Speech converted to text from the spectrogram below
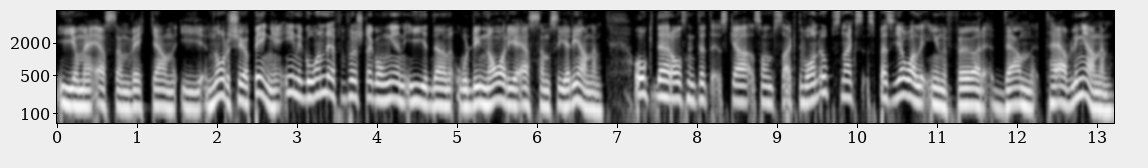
i och med SM-veckan i Norrköping, ingående för första gången i den ordinarie SM-serien. Och det här avsnittet ska som sagt vara en uppsnacksspecial inför den tävlingen.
